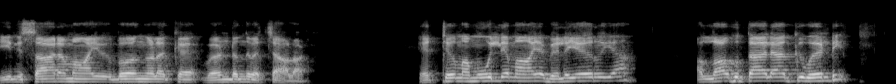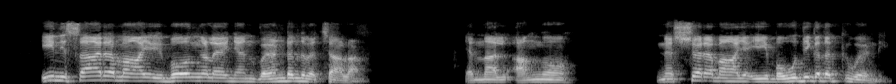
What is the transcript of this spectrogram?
ഈ നിസ്സാരമായ വിഭവങ്ങളൊക്കെ വേണ്ടെന്ന് വെച്ച ആളാണ്. ഏറ്റവും അമൂല്യമായ വിലയേറിയ അള്ളാഹുത്താലാക്ക് വേണ്ടി ഈ നിസ്സാരമായ വിഭവങ്ങളെ ഞാൻ വേണ്ടെന്ന് വെച്ച ആളാണ്. എന്നാൽ അങ്ങോ നശ്വരമായ ഈ ഭൗതികതക്ക് വേണ്ടി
